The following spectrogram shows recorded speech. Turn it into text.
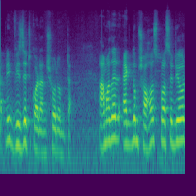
আপনি ভিজিট করান শোরুমটা আমাদের একদম সহজ প্রসিডিওর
